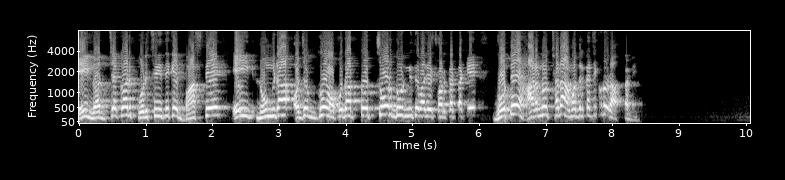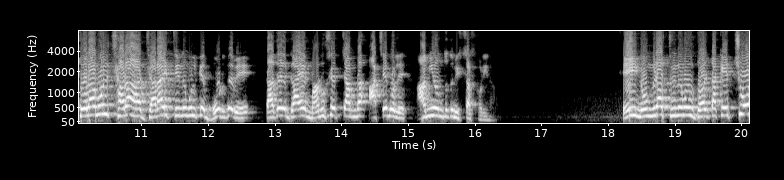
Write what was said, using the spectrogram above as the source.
এই লজ্জাকর পরিস্থিতি থেকে বাঁচতে এই নোংরা, অযোগ্য, অপদার্থ, চোর দুর্নীতিবাজের সরকারটাকে ভোটে হারানো ছাড়া আমাদের কাছে কোনো রাস্তা নেই। তোলামূল ছাড়া যারাই তৃণমূলকে ভোট দেবে, তাদের গায়ে মানুষের চামড়া আছে বলে আমি অন্তত বিশ্বাস করি না। এই নোংরা তৃণমূল দলটাকে, চোর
